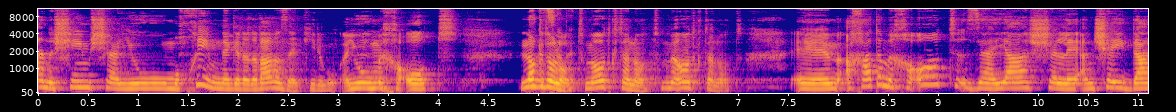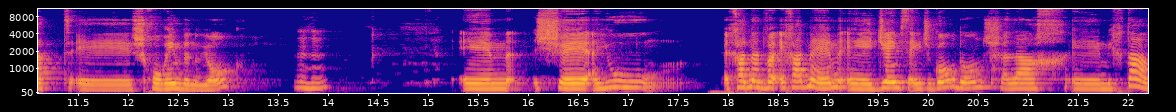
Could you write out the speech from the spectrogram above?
אנשים שהיו מוחים נגד הדבר הזה, כאילו היו מחאות לא גדולות, מאוד קטנות, מאוד קטנות. אמ, אחת המחאות זה היה של אנשי דת אה, שחורים בניו יורק, מהמם. אמ, שהיו, אחד, מהדבר, אחד מהם, אה, ג'יימס אייג' גורדון, שלח אה, מכתב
